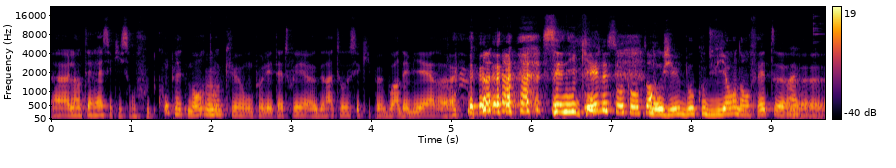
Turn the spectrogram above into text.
euh, L'intérêt, c'est qu'ils s'en foutent complètement. Tant qu'on peut les tatouer euh, gratos et qu'ils peuvent boire des bières, euh, c'est nickel. Ils sont contents. Donc j'ai eu beaucoup de viande en fait, euh,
